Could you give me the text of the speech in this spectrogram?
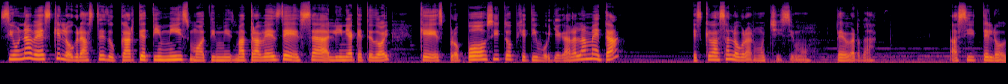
Si una vez que lograste educarte a ti mismo, a ti misma, a través de esa línea que te doy, que es propósito, objetivo, llegar a la meta, es que vas a lograr muchísimo, de verdad. Así te lo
